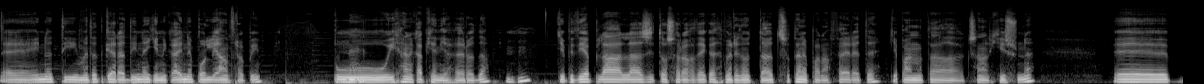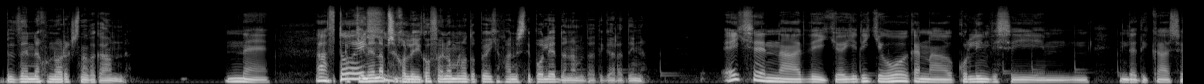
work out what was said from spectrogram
ε, είναι ότι μετά την καραντίνα γενικά είναι πολλοί άνθρωποι που είχαν κάποια ενδιαφέροντα Μμμ. και επειδή απλά αλλάζει τόσο ραγδαία η καθημερινότητά τους, όταν επαναφέρεται και πάνε να τα ξαναρχίσουν, ε, δεν έχουν όρεξη να τα κάνουν. Ναι. Αυτό και έχει... είναι ένα ψυχολογικό φαινόμενο το οποίο έχει εμφανιστεί πολύ έντονα μετά την καραντίνα. Έχεις ένα δίκιο, γιατί και εγώ έκανα κολύμβηση μ, εντατικά σε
